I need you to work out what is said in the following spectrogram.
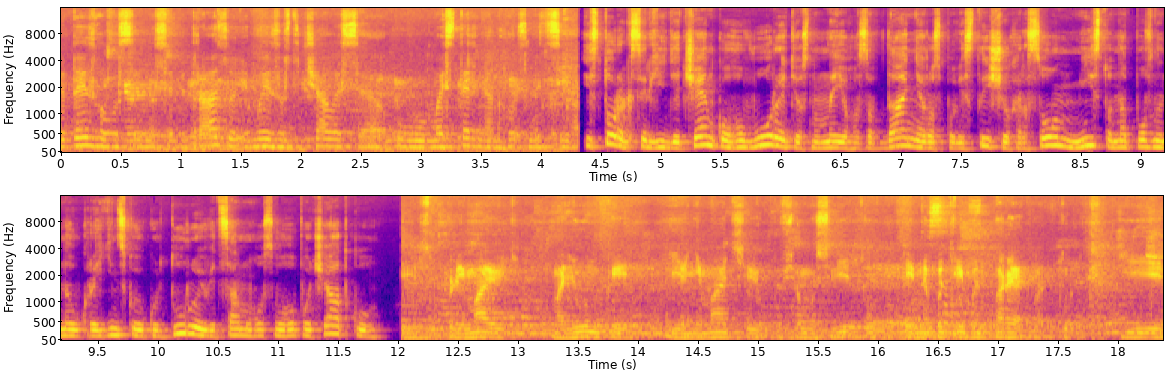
людей зголосилися відразу, і ми зустрічалися у майстерні одного. Історик Сергій Дяченко говорить, основне його завдання розповісти, що Херсон місто наповнене українською культурою від самого свого початку. Приймають малюнки і анімацію по всьому світу, і не потрібен переклад тут. І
